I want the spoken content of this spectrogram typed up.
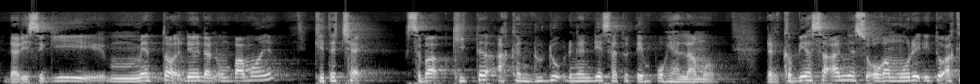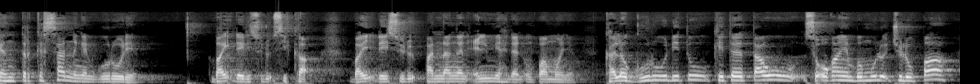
dari segi metod dia dan umpamanya? Kita cek sebab kita akan duduk dengan dia satu tempoh yang lama. Dan kebiasaannya seorang murid itu akan terkesan dengan guru dia. Baik dari sudut sikap baik dari sudut pandangan ilmiah dan umpamanya. Kalau guru dia tu kita tahu seorang yang bermulut celupa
